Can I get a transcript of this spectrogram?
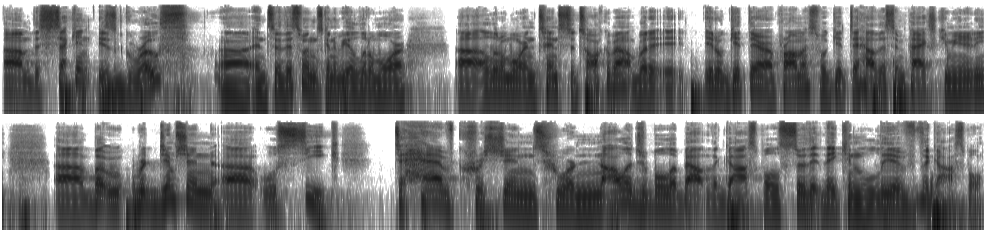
Um, the second is growth, uh, and so this one's going to be a little more uh, a little more intense to talk about, but it, will get there. I promise. We'll get to how this impacts community. Uh, but redemption uh, will seek to have Christians who are knowledgeable about the gospel so that they can live the gospel.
